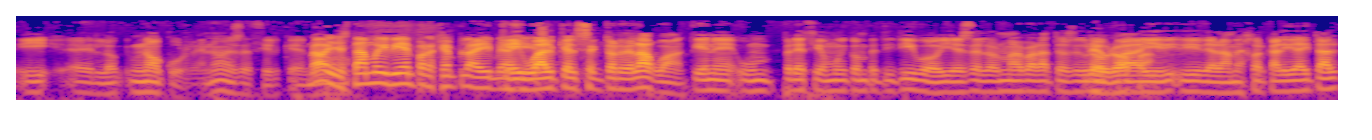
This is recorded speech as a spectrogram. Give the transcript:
y eh, lo, no ocurre, ¿no? Es decir que no, no, y está muy bien, por ejemplo, ahí, que ahí... igual que el sector del agua tiene un precio muy competitivo y es de los más baratos de Europa, de Europa. Y, y, de la mejor calidad y tal,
